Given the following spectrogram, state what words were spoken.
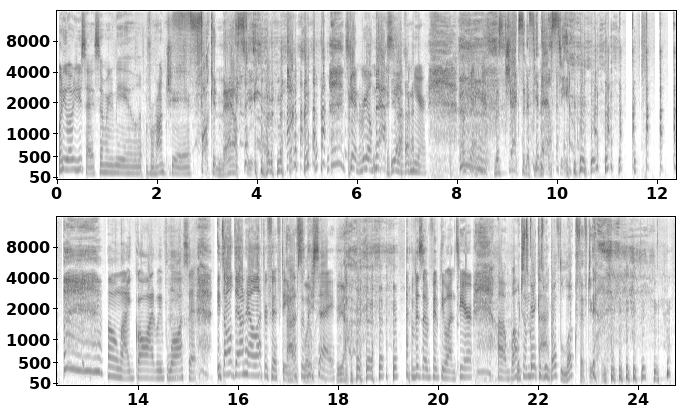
What do you what would you say? Some are going to be raunchy. Fucking nasty. I don't know. It's getting real nasty up in here. Okay. Miss Jackson, if you're nasty. Oh my God, we've lost it. It's all downhill after 50. That's what they say. Yeah. Episode 51's here. Um, welcome Which is great because we both look 51.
